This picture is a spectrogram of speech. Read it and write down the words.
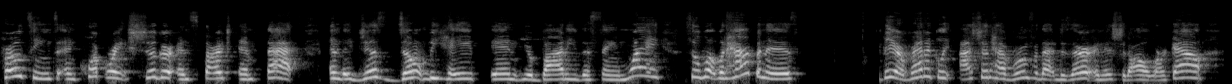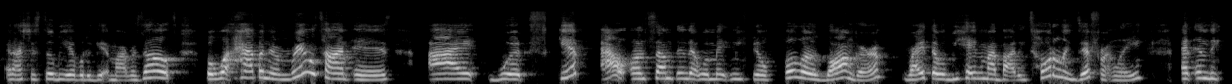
protein to incorporate sugar and starch and fat, and they just don't behave in your body the same way. So, what would happen is, theoretically I should have room for that dessert and it should all work out and I should still be able to get my results. But what happened in real time is I would skip out on something that would make me feel fuller longer, right? That would behave in my body totally differently. And in the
